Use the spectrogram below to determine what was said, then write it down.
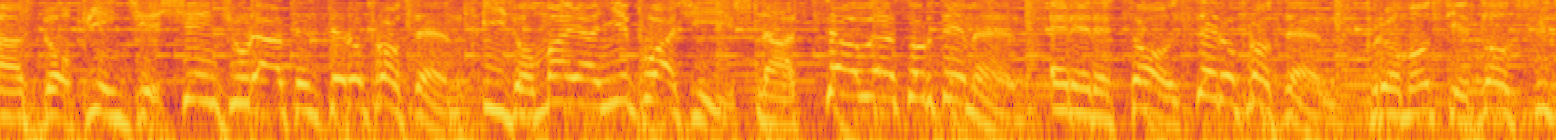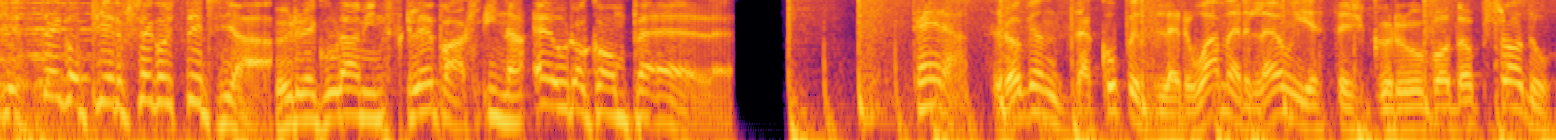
aż do 50 rat 0%. I do maja nie płacisz na cały asortyment. RRSO 0%. Promocje do 31 stycznia. Regulamin w sklepach i na euro.com.pl. Teraz, robiąc zakupy w Leroy Merlin, jesteś grubo do przodu,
